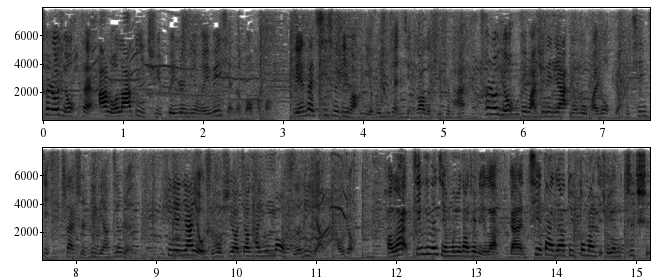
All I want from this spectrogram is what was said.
穿着熊在阿罗拉地区被认定为危险的宝可梦，连在栖息的地方也会出现警告的提示牌。穿着熊会把训练家拥入怀中表示亲近，但是力量惊人，训练家有时候需要将它拥抱时的力量调整。好啦，今天的节目就到这里了，感谢大家对动漫解说员的支持。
